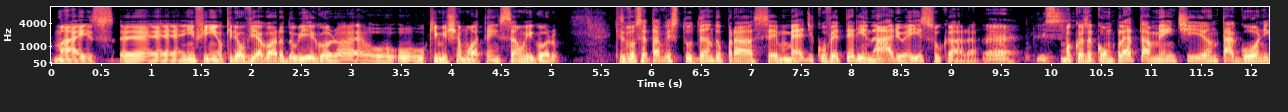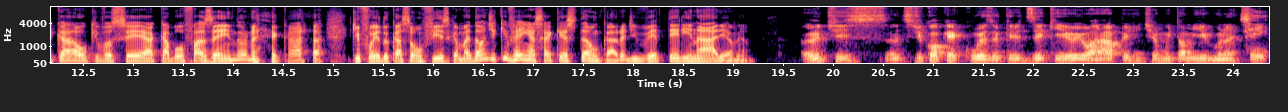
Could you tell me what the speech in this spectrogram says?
Mas, é, enfim, eu queria ouvir agora do Igor, o, o, o que me chamou a atenção, Igor, que você estava estudando para ser médico veterinário, é isso, cara? É, isso. Uma coisa completamente antagônica ao que você acabou fazendo, né, cara? Que foi educação física. Mas de onde que vem essa questão, cara, de veterinária, meu? Antes, antes de qualquer coisa, eu queria dizer que eu e o Arap, a gente é muito amigo, né? Sim.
